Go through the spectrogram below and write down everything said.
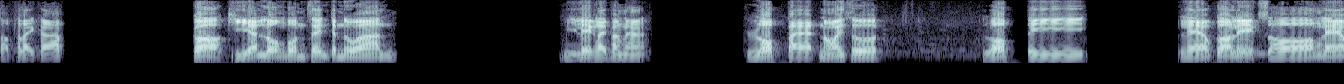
ตอบเท่าไหร่ครับ ก็เขียนลงบนเส้นจำนวน มีเลขอะไรบ้างนะลบแปดน้อยสุด ลบสี่ แล้วก็เลขสองแล้ว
